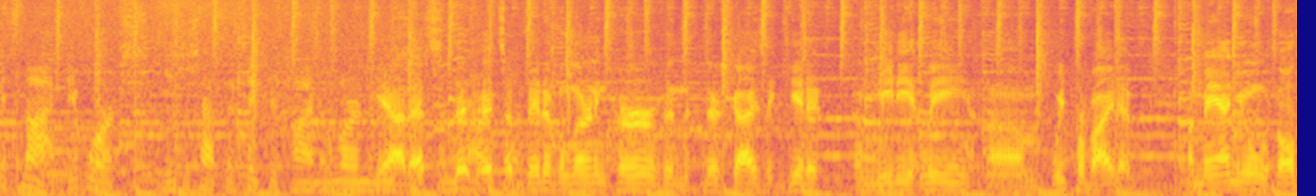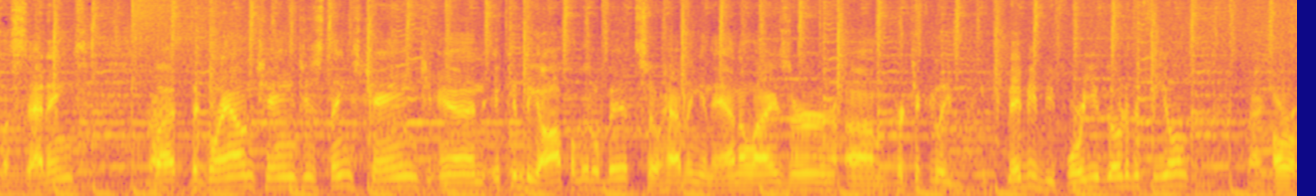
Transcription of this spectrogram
It's not. It works. You just have to take your time and learn the Yeah, that's it's a bit of a learning curve, and there's guys that get it immediately. Um, we provide a, a manual with all the settings, Right. but the ground changes, things change, and it can be off a little bit. So having an analyzer, um, particularly maybe before you go to the field, Right. or,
